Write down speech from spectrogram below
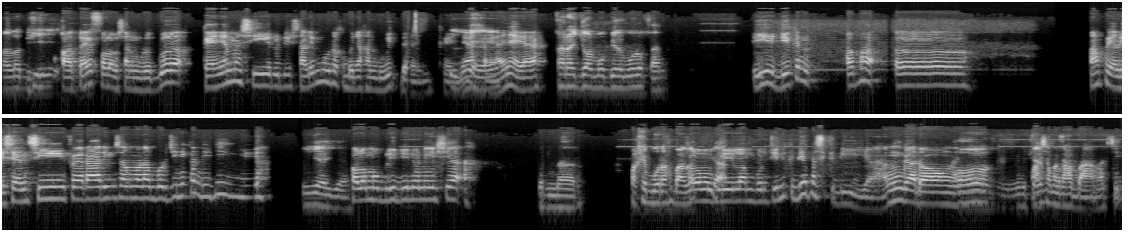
Kalau di katanya kalau misalnya menurut gue kayaknya masih Rudi Salim udah kebanyakan duit dan kayaknya iya, kayaknya ya. Karena jual mobil mulu kan. Iya dia kan apa eh apa ya lisensi Ferrari sama Lamborghini kan di dia. Iya iya. Kalau mau beli di Indonesia. Benar. Pakai murah banget. Kalau mau beli Lamborghini ke dia pasti ke dia. Enggak dong. Oh, masa murah banget sih.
